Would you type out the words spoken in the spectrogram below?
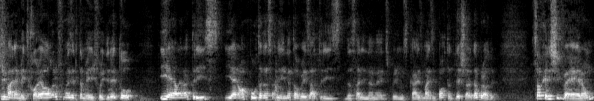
primariamente coreógrafo, mas ele também foi diretor. E ela era atriz e era uma puta dançarina, talvez a atriz dançarina, né, tipo, musicais mais importante da história da Broadway. Só que eles tiveram,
